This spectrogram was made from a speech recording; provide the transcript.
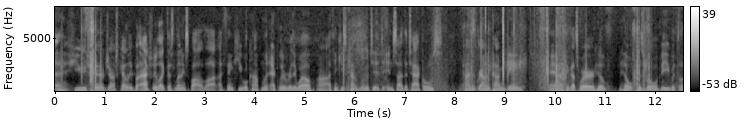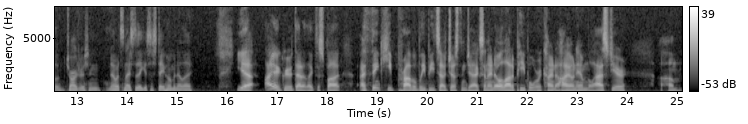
a huge fan of Josh Kelly, but I actually like this landing spot a lot. I think he will complement Ekeler really well. Uh, I think he's kind of limited to inside the tackles, kind of ground and pound game, and I think that's where he'll he'll his role will be with the Chargers. And you no, it's nice that he gets to stay home in L.A. Yeah, I agree with that. I like the spot. I think he probably beats out Justin Jackson. I know a lot of people were kind of high on him the last year. Um,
